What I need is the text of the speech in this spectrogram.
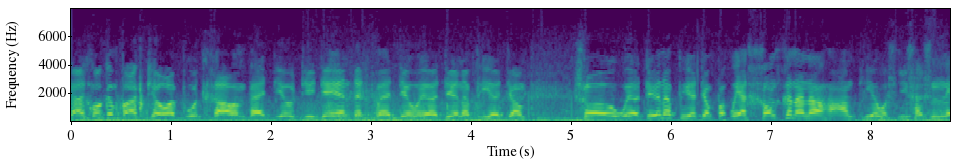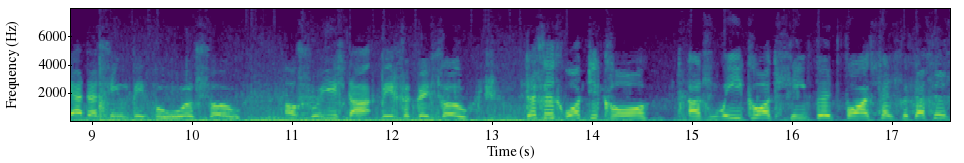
Guys, welcome back to our Cowan video. Today in this video we are doing a pier jump. So we are doing a pier jump but we are something in our hand here which has never seen before. So I'll show you that basically. So this is what you call, as we call it, seafood for instance. So this is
